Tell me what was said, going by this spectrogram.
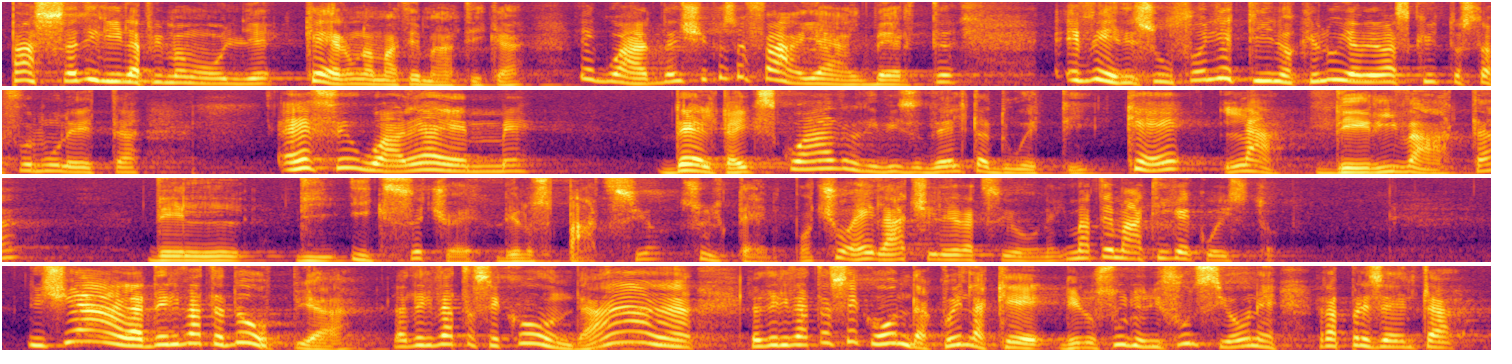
passa di lì la prima moglie, che era una matematica, e guarda, dice cosa fai Albert? E vede su un fogliettino che lui aveva scritto questa formuletta, F uguale a m delta x quadro diviso delta 2t, che è la derivata del, di x, cioè dello spazio, sul tempo, cioè l'accelerazione. In matematica è questo. Dice, ah, la derivata doppia, la derivata seconda. Ah, la derivata seconda, quella che nello studio di funzione rappresenta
